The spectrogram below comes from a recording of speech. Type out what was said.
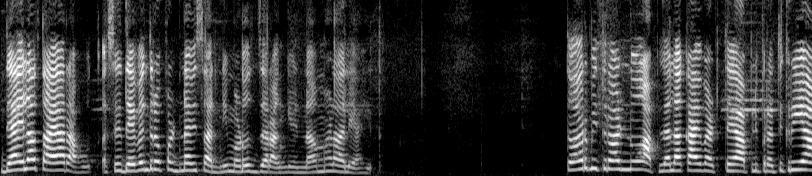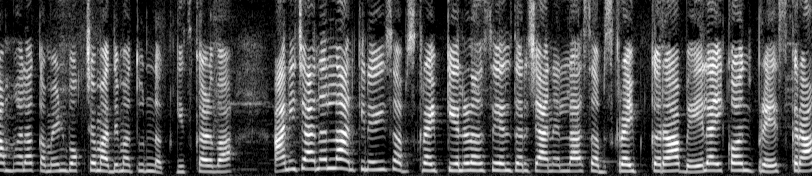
द्यायला तयार आहोत असे देवेंद्र फडणवीसांनी मनोज जरांगेंना म्हणाले आहेत. तर मित्रांनो आपल्याला काय वाटते आपली प्रतिक्रिया आम्हाला कमेंट बॉक्सच्या माध्यमातून नक्कीच कळवा. आणि चॅनलला आणखीनही सबस्क्राईब केलं नसेल तर चॅनलला सबस्क्राईब करा बेल आयकॉन प्रेस करा.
